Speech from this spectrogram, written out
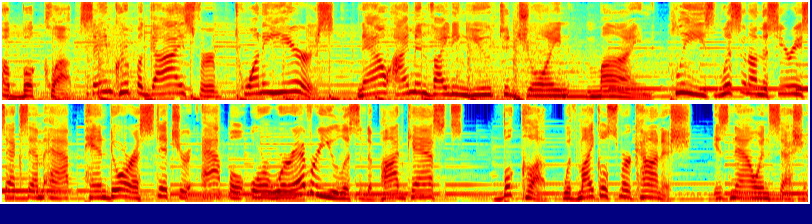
a book club. Same group of guys for 20 years. Now I'm inviting you to join mine. Please listen on the SiriusXM app, Pandora, Stitcher, Apple, or wherever you listen to podcasts. Book Club with Michael Smerconish is now in session.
